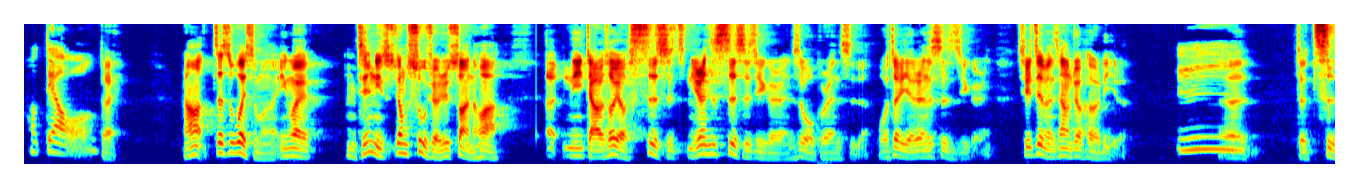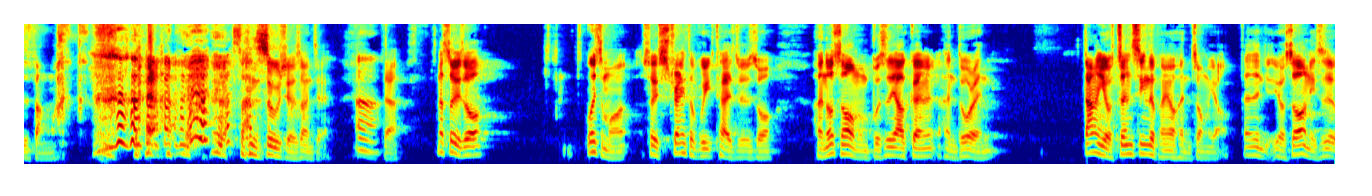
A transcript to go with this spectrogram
好屌哦，对，然后这是为什么呢？因为你其实你用数学去算的话。呃，你假如说有四十，你认识四十几个人是我不认识的，我这里也认识四十几个人，其实基本上就合理了。嗯，呃，就次方嘛，对啊，算数学算起来，嗯，对啊。那所以说，为什么？所以 strength of weak ties 就是说，很多时候我们不是要跟很多人，当然有真心的朋友很重要，但是有时候你是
